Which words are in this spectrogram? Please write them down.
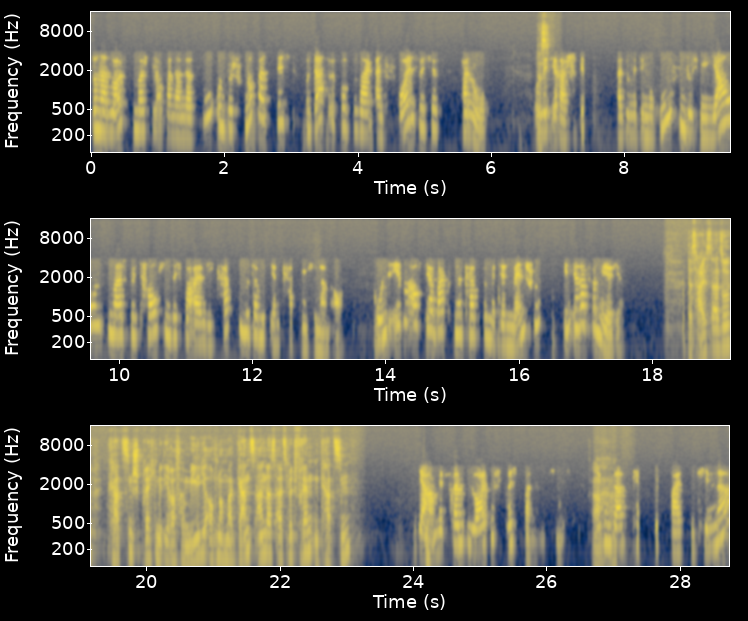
sondern läuft zum Beispiel aufeinander zu und beschnuppert sich. Und das ist sozusagen ein freundliches Hallo. Und Das- mit ihrer Stimme, also mit dem Rufen durch Miauen zum Beispiel, tauschen sich vor allem die Katzenmütter mit ihren Katzenkindern aus. Und eben auch die erwachsene Katze mit den Menschen in ihrer Familie. Das heißt also, Katzen sprechen mit ihrer Familie auch noch mal ganz anders als mit fremden Katzen? Ja, mit fremden Leuten spricht man nämlich nicht. Diesen. Satz kennen die meisten Kinder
